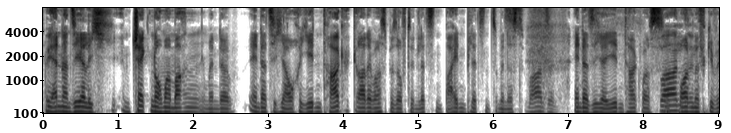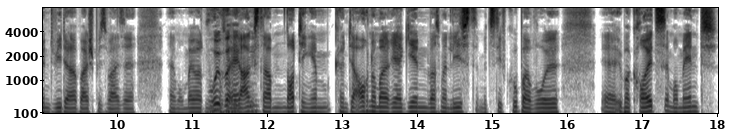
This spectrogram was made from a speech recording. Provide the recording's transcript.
wir werden dann sicherlich einen Check nochmal machen. Ich meine, da ändert sich ja auch jeden Tag gerade was, bis auf den letzten beiden Plätzen zumindest. Wahnsinn. Ändert sich ja jeden Tag was. Wahnsinn. Bournemouth gewinnt wieder beispielsweise, ähm, um Everton muss man Angst haben. Nottingham könnte auch nochmal reagieren, was man liest, mit Steve Cooper wohl äh, über Kreuz im Moment,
